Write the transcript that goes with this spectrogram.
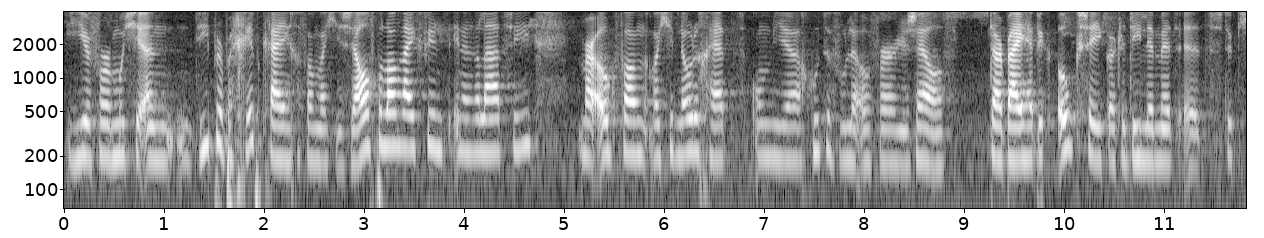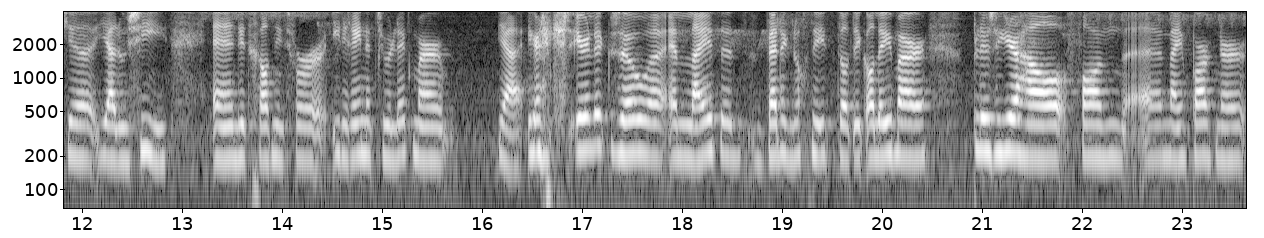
Hiervoor moet je een dieper begrip krijgen van wat je zelf belangrijk vindt in een relatie, maar ook van wat je nodig hebt om je goed te voelen over jezelf. Daarbij heb ik ook zeker te dealen met het stukje jaloezie. En dit geldt niet voor iedereen natuurlijk, maar ja, eerlijk is eerlijk, zo uh, enlightened ben ik nog niet dat ik alleen maar plezier haal van uh, mijn partner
